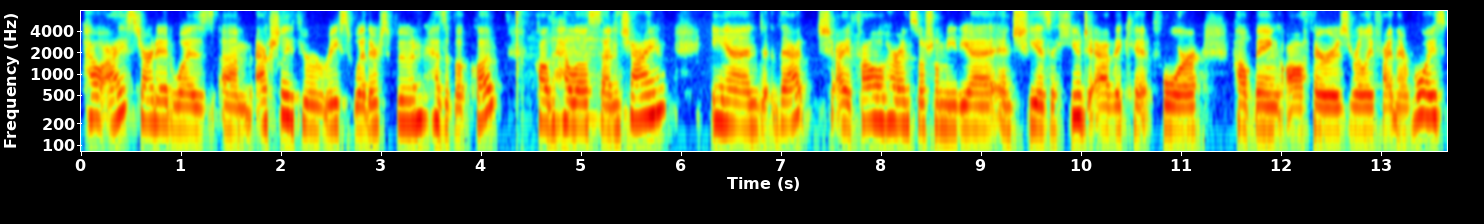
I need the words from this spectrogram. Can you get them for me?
How I started was um, actually through Reese Witherspoon has a book club called Hello Sunshine, and that I follow her on social media, and she is a huge advocate for helping authors really find their voice,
